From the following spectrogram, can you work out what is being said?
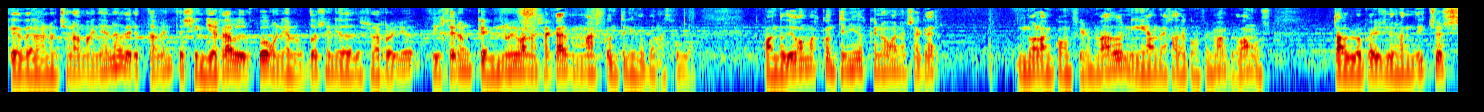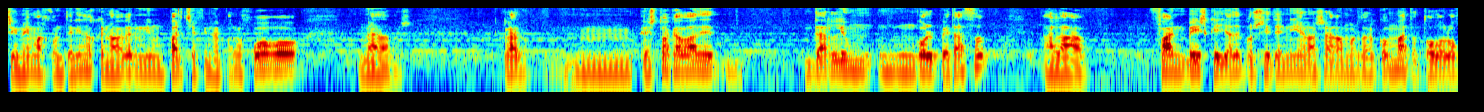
que de la noche a la mañana directamente, sin llegar al juego ni a los dos años de desarrollo, dijeron que no iban a sacar más contenido para el juego. Cuando digo más contenido es que no van a sacar, no lo han confirmado ni han dejado de confirmar, pero vamos, tal lo que ellos han dicho, si no hay más contenidos que no va a haber ni un parche final para el juego, nada más. Claro, mmm, esto acaba de darle un, un golpetazo a la fanbase que ya de por sí tenía la saga Mortal Kombat, a todos los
